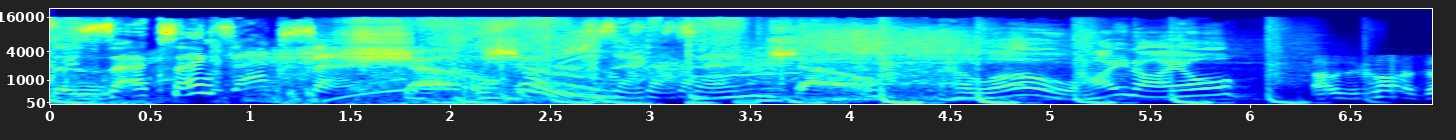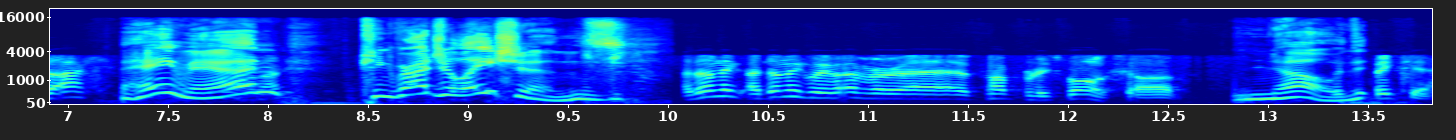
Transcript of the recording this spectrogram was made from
the Zach Sang Zach Sang Show. Show. Zach Sang Show. Hello. Hi, Niall. How's it going, Zach? Hey, man. Congratulations. I don't think I don't think we've ever uh, properly spoke, so No, th- speak to you.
